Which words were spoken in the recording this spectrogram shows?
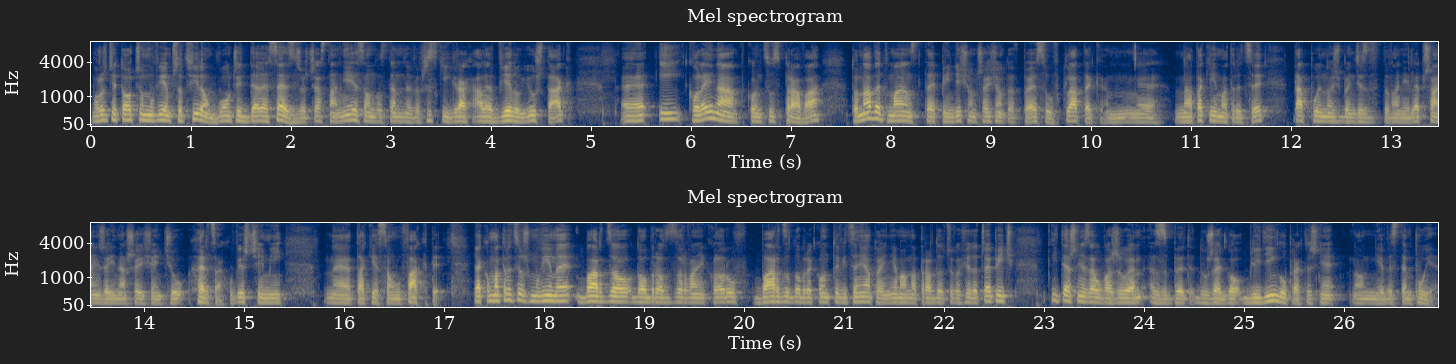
Możecie to, o czym mówiłem przed chwilą, włączyć DLSS. Rzecz jasna, nie jest on dostępny we wszystkich grach, ale w wielu już tak. E, I kolejna w końcu sprawa, to nawet mając te 50-60 fps klatek mm, e, na takiej matrycy, ta płynność będzie zdecydowanie lepsza aniżeli na 60 Hz. Uwierzcie mi, e, takie są fakty. Jako matrycy już mówimy, bardzo dobre odzorowanie kolorów, bardzo dobre kąty widzenia, tutaj nie mam naprawdę do czego się doczepić i też nie zauważyłem zbyt dużego bleedingu, praktycznie on nie występuje.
